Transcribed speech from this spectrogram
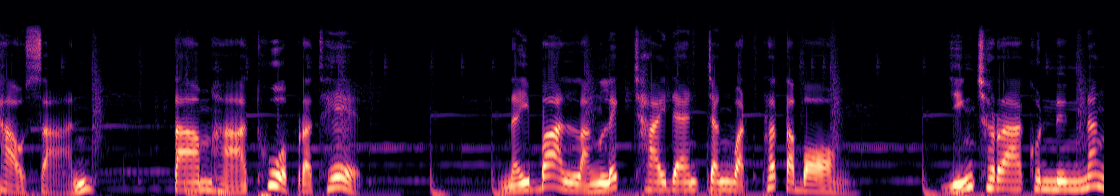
ข่าวสาร ตามหาทั่วประเทศ ในบ้านหลังเล็กชายแดนจังหวัดพระตะบอง หญิงชราคนหนึ่งนั่ง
